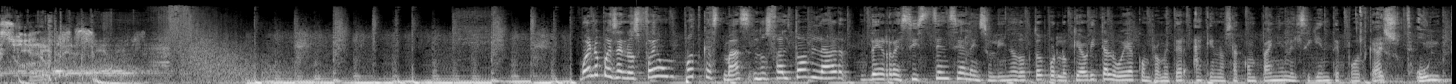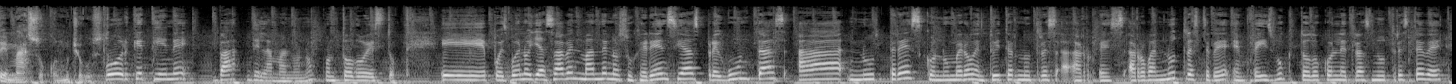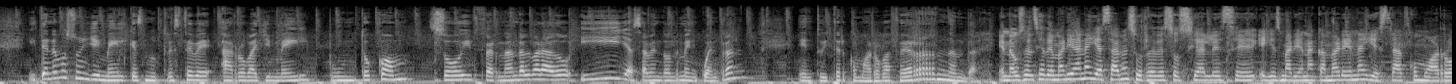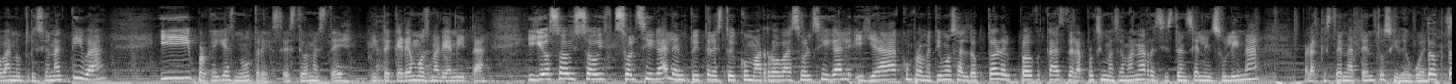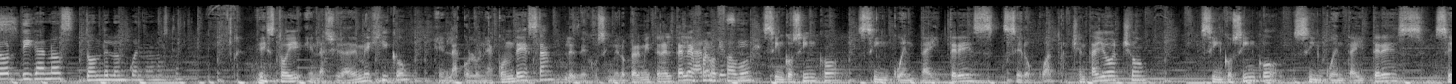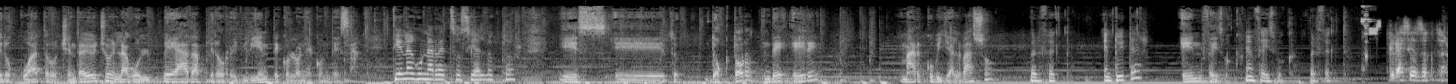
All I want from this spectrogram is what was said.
Se nos fue un podcast más. Nos faltó hablar de resistencia a la insulina, doctor, por lo que ahorita lo voy a comprometer a que nos acompañe en el siguiente podcast. Es un temazo, con mucho gusto. Porque tiene, va de la mano, ¿no? Con todo esto. Eh, pues bueno, ya saben, mándenos sugerencias, preguntas a Nutres con número en Twitter, Nutres es arroba Nutres TV, en Facebook, todo con letras Nutres TV. Y tenemos un Gmail que es nutrestv arroba gmail.com. Soy Fernanda Alvarado y ya saben dónde me encuentran en Twitter como arroba Fernanda. En ausencia de Mariana, ya saben, sus redes sociales, eh, ella es Mariana Camarena y está como arroba nutrición activa. Y porque ella es Nutres, este o no esté. Y te queremos, Marianita. Y yo soy, soy Sol Sigal, en Twitter estoy como arroba Sol Sigal y ya comprometimos al doctor el podcast de la próxima semana, Resistencia a la Insulina, para que estén atentos y de vuelta. Doctor, díganos dónde lo encuentran usted. Estoy en la Ciudad de México, en la colonia Condesa. Les dejo, si me lo permiten, el teléfono, por favor. 55 53 0488. 55 53 0488 en la golpeada pero reviviente Colonia Condesa. ¿Tiene alguna red social, doctor? Es eh, doctor DR Marco Villalbazo. Perfecto. ¿En Twitter? En Facebook. En Facebook, perfecto. Gracias, doctor.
